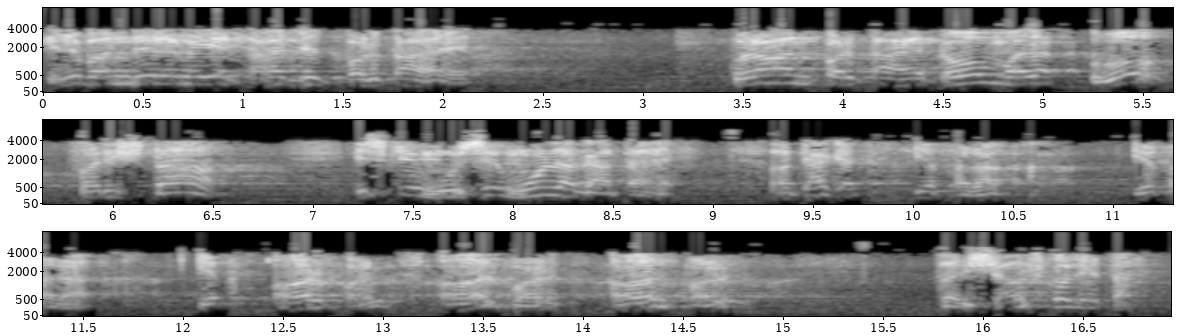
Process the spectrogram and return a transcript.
کہ جب اندھیرے میں یہ تحجد پڑتا ہے قرآن پڑھتا ہے تو ملک وہ فرشتہ اس کے منہ سے منہ لگاتا ہے اور کیا کہ یہ پڑھا یہ پڑھا، یہ اور پڑھ اور پڑھ اور پڑھ۔ فرشتہ اس کو لیتا ہے۔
